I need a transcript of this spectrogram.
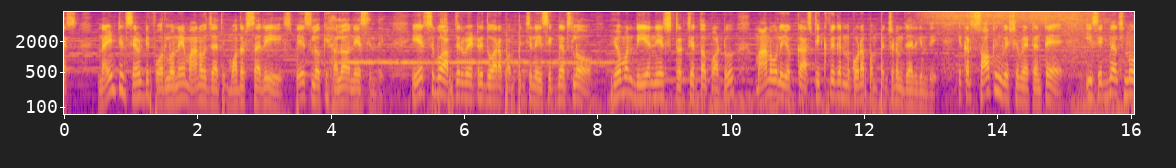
ఎస్ నైన్టీన్ సెవెంటీ ఫోర్లోనే మానవ జాతి మొదటిసారి స్పేస్లోకి హలో అనేసింది. ఎయిర్సిబో అబ్జర్వేటరీ ద్వారా పంపించిన ఈ సిగ్నల్స్లో హ్యూమన్ డిఎన్ఏ స్ట్రక్చర్తో పాటు మానవుల యొక్క స్టిక్ ఫిగర్ను కూడా పంపించడం జరిగింది. ఇక్కడ షాకింగ్ విషయం ఏంటంటే ఈ సిగ్నల్స్ను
